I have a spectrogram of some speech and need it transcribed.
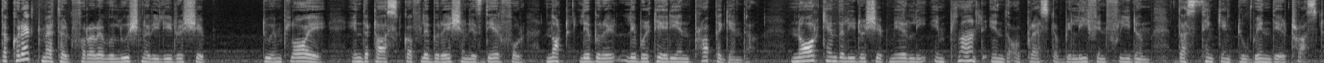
The correct method for a revolutionary leadership to employ in the task of liberation is therefore not liber- libertarian propaganda, nor can the leadership merely implant in the oppressed a belief in freedom, thus thinking to win their trust.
